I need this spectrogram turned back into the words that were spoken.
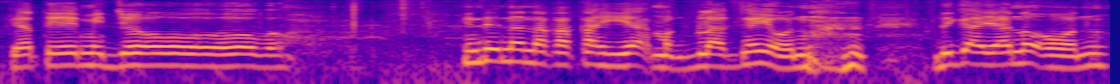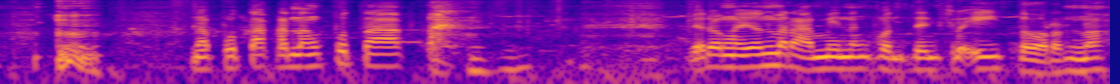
Kaya te, medyo hindi na nakakahiya mag-vlog ngayon. Di gaya noon, naputak ka ng putak. Pero ngayon marami ng content creator, no?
